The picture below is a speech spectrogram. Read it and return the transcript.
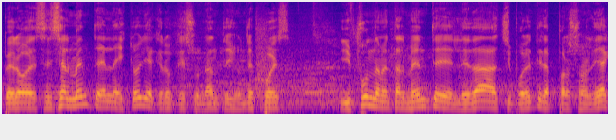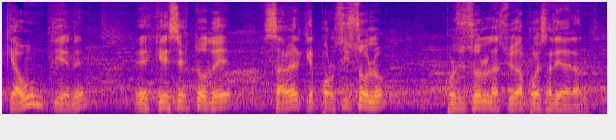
Pero esencialmente en la historia creo que es un antes y un después y fundamentalmente le da a Chipoletti la personalidad que aún tiene es que es esto de saber que por sí solo, por sí solo la ciudad puede salir adelante.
